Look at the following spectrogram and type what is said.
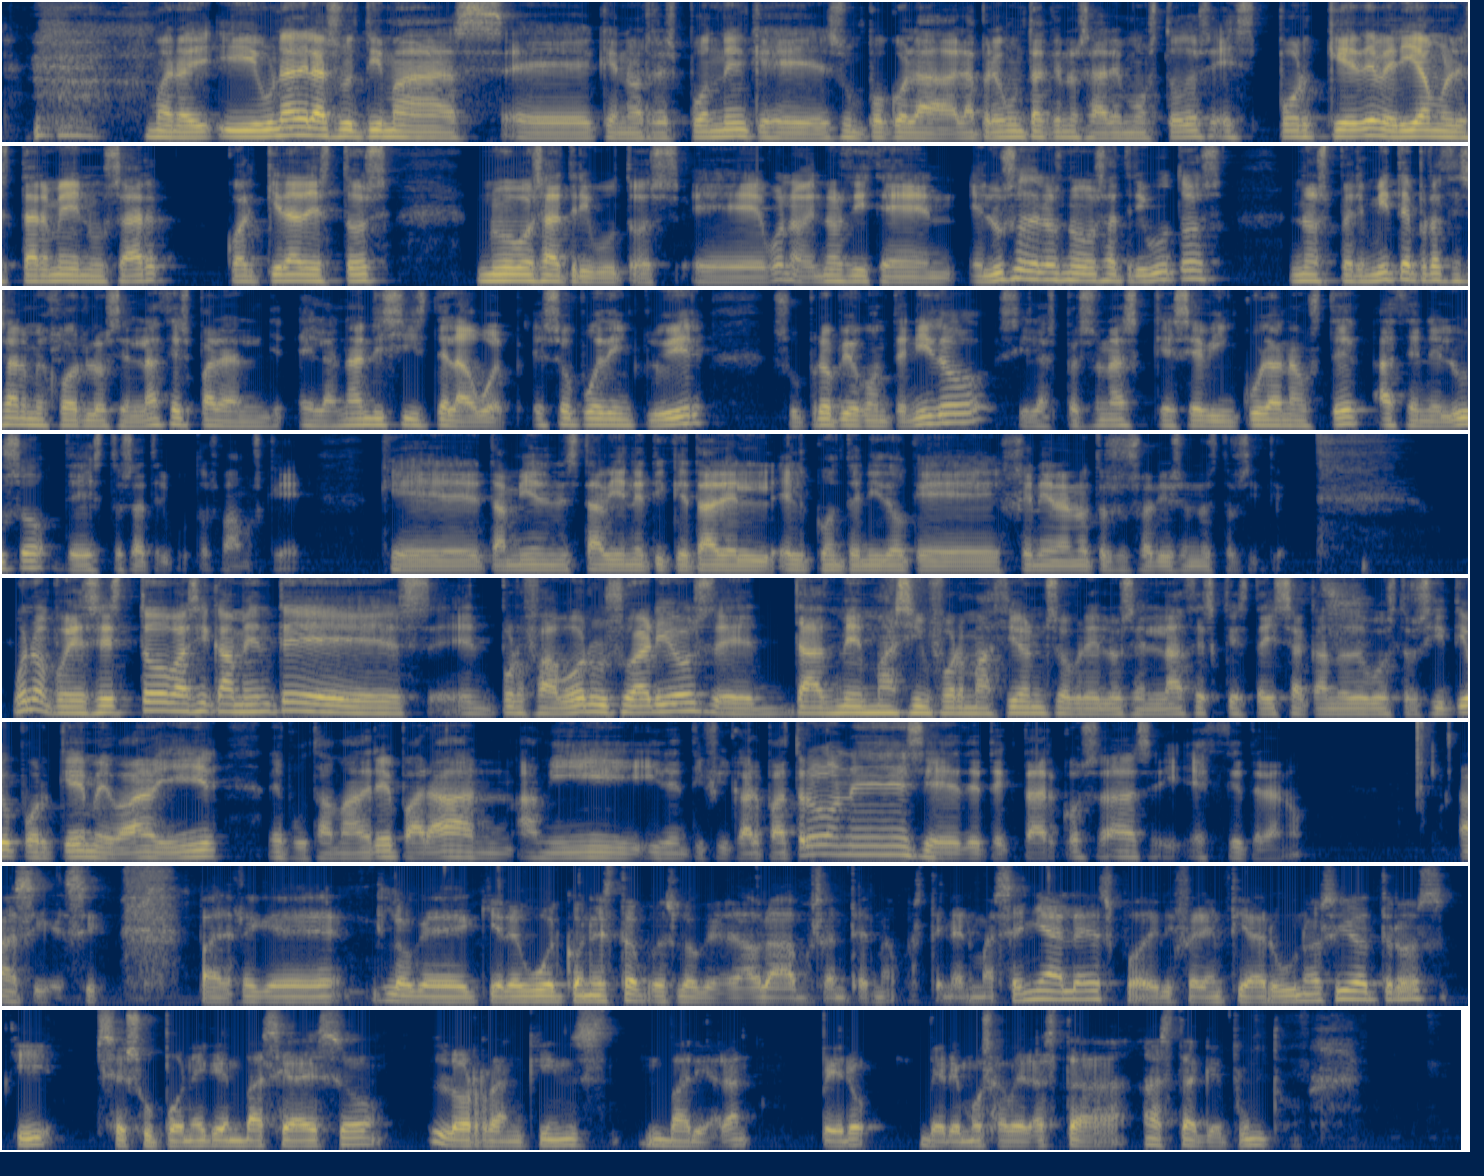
Bueno, y una de las últimas eh, que nos responden, que es un poco la, la pregunta que nos haremos todos, es ¿por qué debería molestarme en usar cualquiera de estos nuevos atributos. Eh, bueno, nos dicen, el uso de los nuevos atributos nos permite procesar mejor los enlaces para el, análisis de la web. Eso puede incluir su propio contenido si las personas que se vinculan a usted hacen el uso de estos atributos. Vamos, que, que también está bien etiquetar el contenido que generan otros usuarios en nuestro sitio. Bueno, pues esto básicamente es, eh, por favor, usuarios, eh, dadme más información sobre los enlaces que estáis sacando de vuestro sitio porque me va a ir de puta madre para a mí identificar patrones, eh, detectar cosas, etcétera, ¿no? Así es, sí. Parece que lo que quiere Google con esto, pues lo que hablábamos antes, ¿no? Pues tener más señales, poder diferenciar unos y otros y se supone que en base a eso los rankings variarán pero veremos a ver hasta, hasta qué punto.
